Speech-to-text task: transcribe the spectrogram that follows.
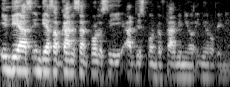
India's India's Afghanistan policy at this point of time, in your in your opinion?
